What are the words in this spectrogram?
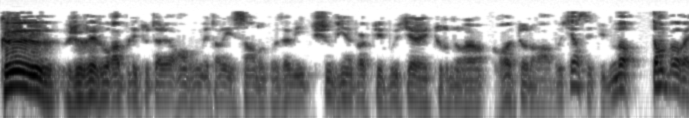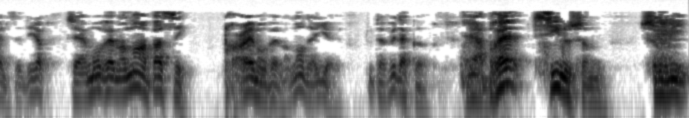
que je vais vous rappeler tout à l'heure en vous mettant les cendres que vous avez souviens-toi que tu es poussière et tu retourneras en poussière, c'est une mort temporelle, c'est-à-dire c'est un mauvais moment à passer. Très mauvais moment d'ailleurs, tout à fait d'accord. Mais après, si nous sommes soumis,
